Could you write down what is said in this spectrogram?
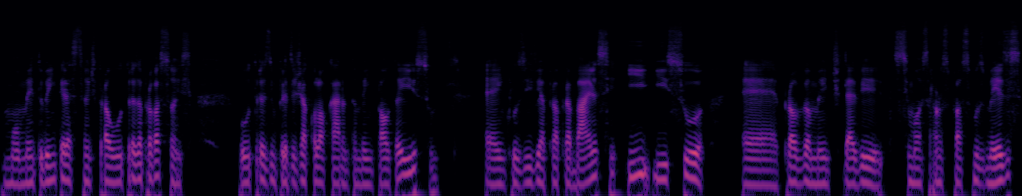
momento bem interessante para outras aprovações. Outras empresas já colocaram também em pauta isso, é, inclusive a própria Binance, e isso é, provavelmente deve se mostrar nos próximos meses.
